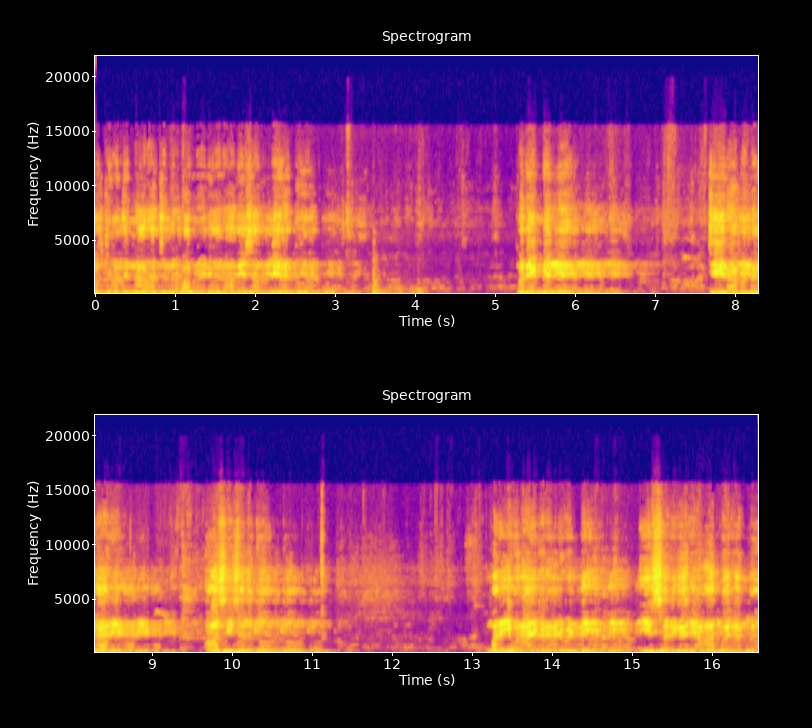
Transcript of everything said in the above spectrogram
ముఖ్యమంత్రి నారా చంద్రబాబు నాయుడు గారి ఆదేశాల మేరకు మన ఎమ్మెల్యే జయరామన్న గారి ఆశీస్సులతో మరి యువ నాయకుడైనటువంటి ఈశ్వరి గారి ఆధ్వర్యంలో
